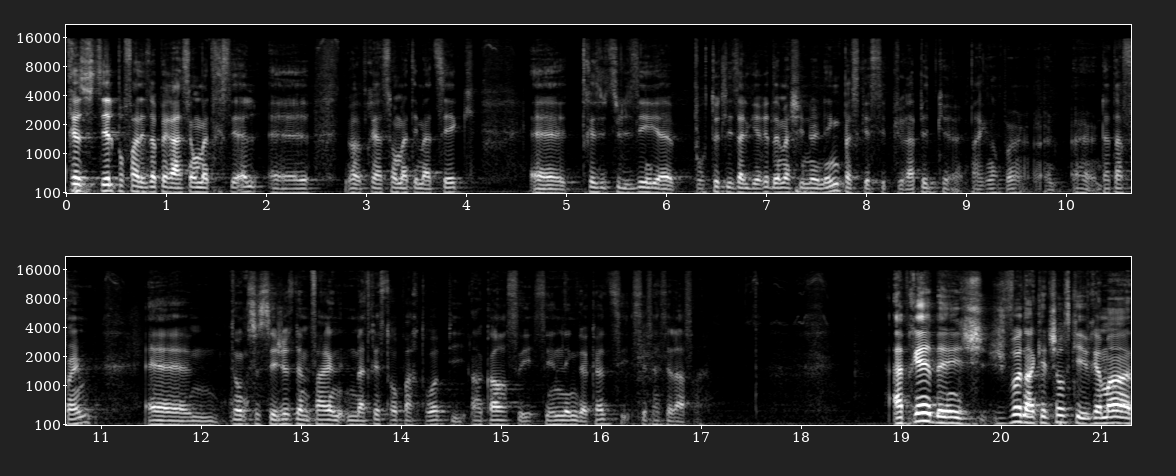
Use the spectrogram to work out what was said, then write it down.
très utile pour faire des opérations matricielles, euh, des opérations mathématiques, euh, très utilisé euh, pour tous les algorithmes de machine learning parce que c'est plus rapide que, par exemple, un, data frame. Euh, donc, ça, c'est juste de me faire une, matrice 3 par 3, puis encore, c'est une ligne de code, c'est facile à faire. Après, ben, je vais dans quelque chose qui est vraiment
